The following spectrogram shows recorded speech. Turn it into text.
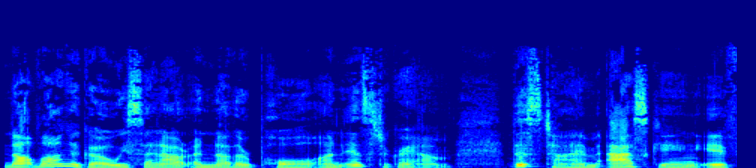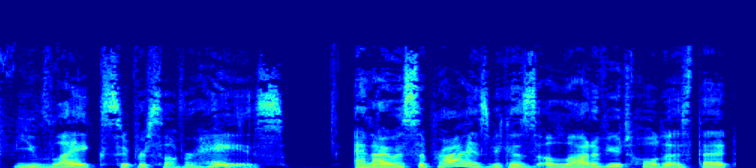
Not long ago, we sent out another poll on Instagram, this time asking if you like Super Silver Haze. And I was surprised because a lot of you told us that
